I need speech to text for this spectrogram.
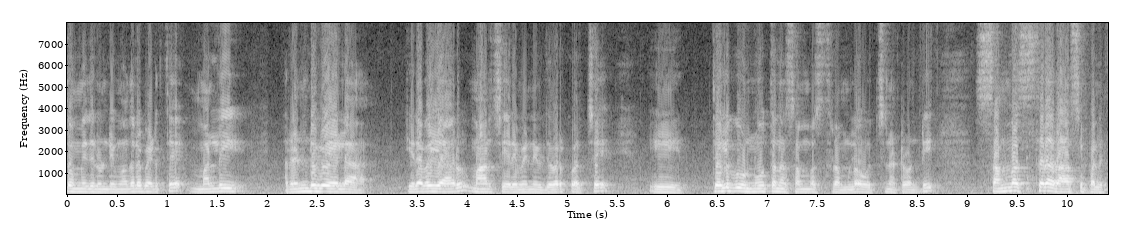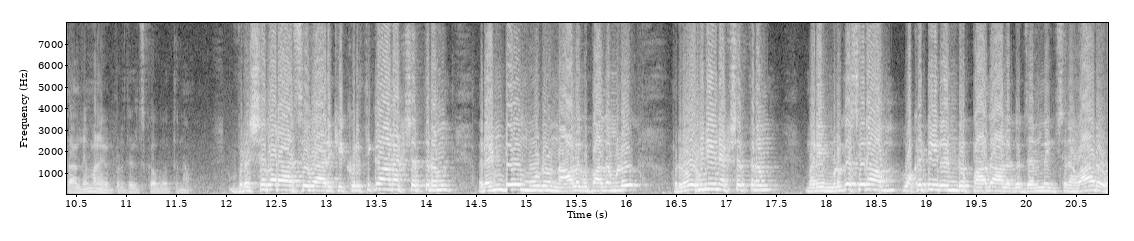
తొమ్మిది నుండి మొదలు పెడితే మళ్ళీ రెండు వేల ఇరవై ఆరు మార్చి ఇరవై ఎనిమిది వరకు వచ్చే ఈ తెలుగు నూతన సంవత్సరంలో వచ్చినటువంటి సంవత్సర రాశి ఫలితాలని మనం ఇప్పుడు తెలుసుకోబోతున్నాం. వృషభ రాశి వారికి కృతికా నక్షత్రం రెండు మూడు నాలుగు పాదములు. రోహిణి నక్షత్రం మరి మృగశిరం ఒకటి రెండు పాదాలకు జన్మించిన వారు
